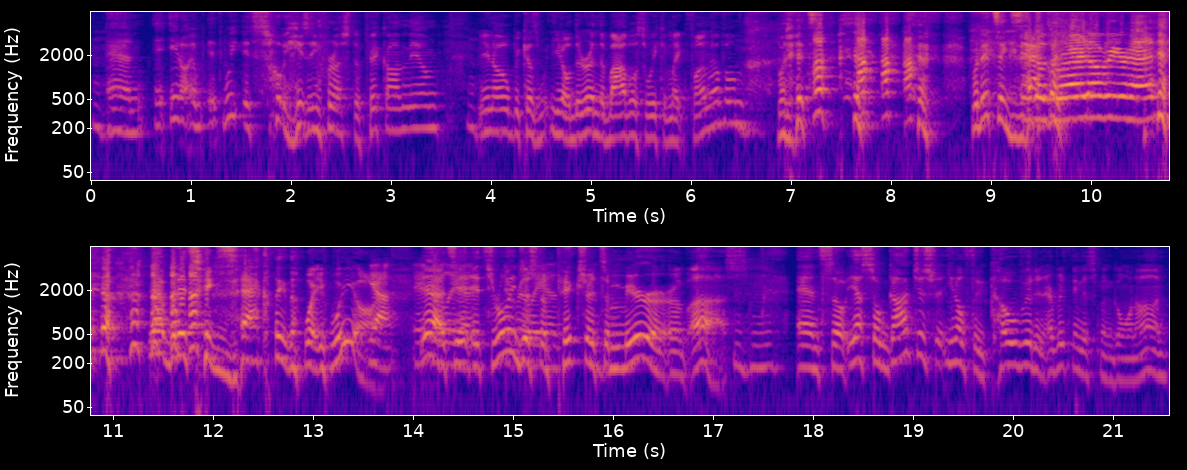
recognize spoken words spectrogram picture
Mm-hmm. and it- you know it, it- we, it's so easy for us to pick on them Mm-hmm. you know because you know they're in the bible so we can make fun of them but it's but it's It goes exactly right over your head. yeah, but it's exactly the way we are. Yeah, it yeah, really it's, it's really It just really a is. Mm-hmm. picture. It's a mirror of us. And so, yeah, so God just, you know, through COVID and everything that's been going on,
